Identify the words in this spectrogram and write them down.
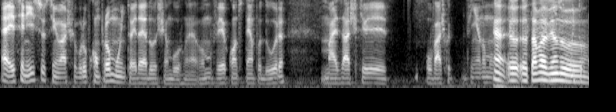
É, esse início, sim, eu acho que o grupo comprou muito a ideia do Luxemburgo, né? Vamos ver quanto tempo dura, mas acho que o Vasco vinha num. É, eu, eu tava vendo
